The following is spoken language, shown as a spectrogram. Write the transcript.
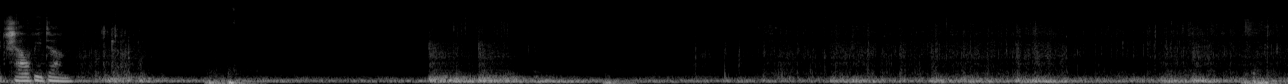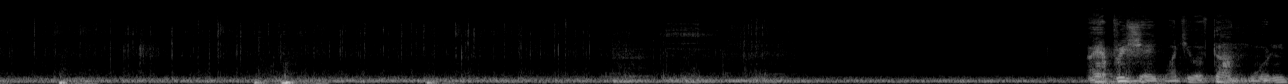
It shall be done. I appreciate what you have done, Warden,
